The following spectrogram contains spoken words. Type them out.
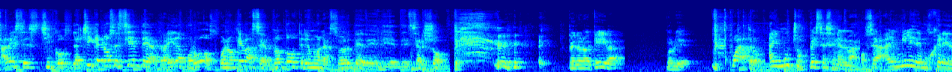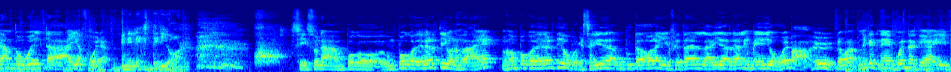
A veces, chicos, la chica no se siente atraída por vos. Bueno, ¿qué va a hacer? No todos tenemos la suerte de, de- de ser yo. Pero lo que iba, me olvidé. 4. Hay muchos peces en el mar. O sea, hay miles de mujeres dando vuelta ahí afuera, en el exterior. Sí, suena un poco, un poco de vértigo nos da, ¿eh? Nos da un poco de vértigo porque salir de la computadora y enfrentar la vida real es medio huepa. eh. Pero bueno, tenés que tener en cuenta que hay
